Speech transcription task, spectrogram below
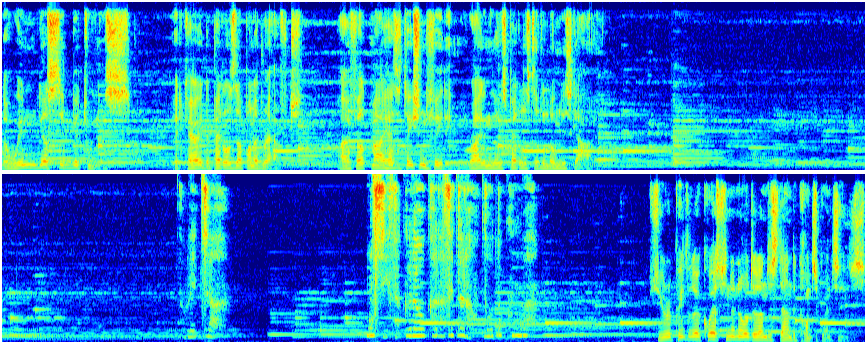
The wind gusted between us. It carried the petals up on a draft. I felt my hesitation fading, riding those petals to the lonely sky. She repeated her question in order to understand the consequences.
